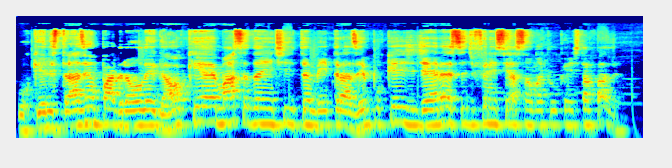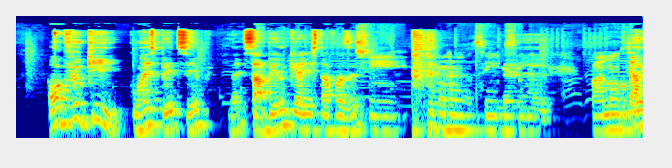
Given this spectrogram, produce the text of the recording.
Porque eles trazem um padrão legal que é massa da gente também trazer, porque gera essa diferenciação naquilo que a gente tá fazendo. Óbvio que, com respeito sempre, né? Sabendo o que a gente tá fazendo. Sim. sim, sim. Pra não Como se é que-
